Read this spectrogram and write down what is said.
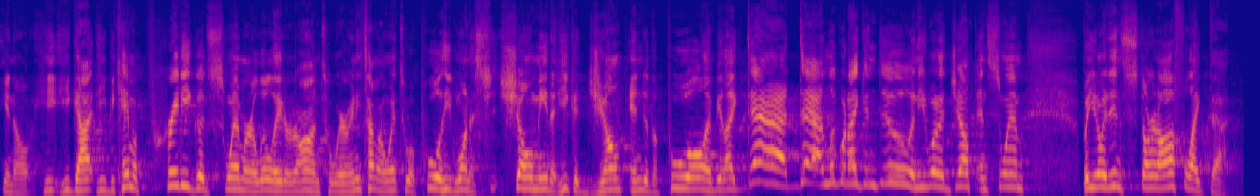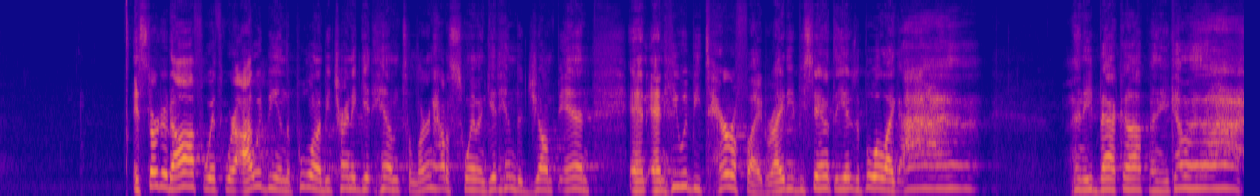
you know, he, he, got, he became a pretty good swimmer a little later on to where anytime I went to a pool, he'd want to sh- show me that he could jump into the pool and be like, Dad, Dad, look what I can do. And he'd want to jump and swim. But, you know, it didn't start off like that. It started off with where I would be in the pool and I'd be trying to get him to learn how to swim and get him to jump in. And, and he would be terrified, right? He'd be standing at the edge of the pool like, ah. And he'd back up and he'd come, ah.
